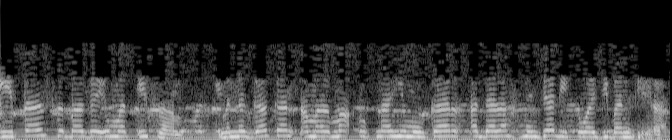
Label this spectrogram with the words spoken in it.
Kita sebagai umat Islam menegakkan amar ma'ruf nahi mungkar adalah menjadi kewajiban kita.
